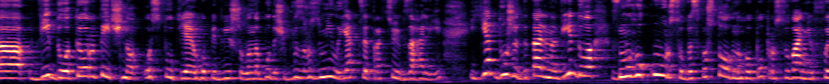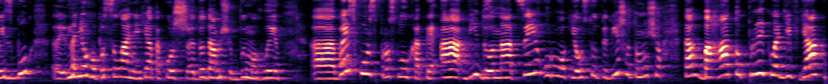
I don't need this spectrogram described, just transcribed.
е, відео теоретично. Ось тут я його підвішу, воно буде, щоб ви зрозуміли, як це працює взагалі. Є дуже детальне відео з мого курсу безкоштовного по просуванню в. Е, На нього посилання я також додам, щоб ви могли е, весь курс прослухати. А відео на цей урок я ось тут підвішу, тому що там багато прикладів, як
